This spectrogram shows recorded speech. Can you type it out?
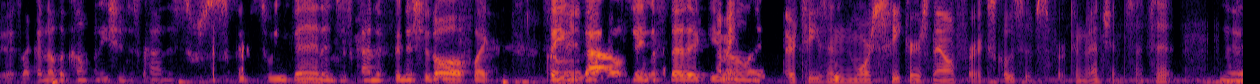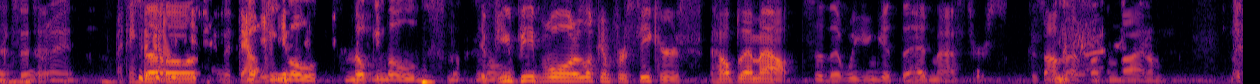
it's like another company should just kind of sweep in and just kind of finish it off. Like same mean- style, same aesthetic. You I know, mean- like They're teasing more seekers now for exclusives for conventions. That's it. yeah, that's it, right? I think So- got to get down. Milky molds, milky molds. Milky If molds. you people are looking for seekers, help them out so that we can get the headmasters. Because I'm not fucking buying them.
